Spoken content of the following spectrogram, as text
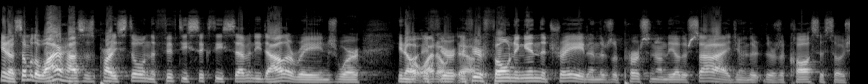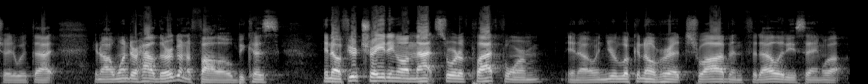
You know, some of the wirehouses are probably still in the 50 60 70 dollar range. Where you know, oh, if you're if you're phoning in the trade and there's a person on the other side, you know, there, there's a cost associated with that. You know, I wonder how they're going to follow because you know if you're trading on that sort of platform you know, and you're looking over at Schwab and Fidelity saying, well,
